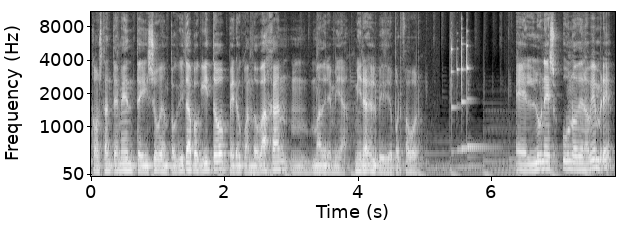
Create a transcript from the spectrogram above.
constantemente y suben poquito a poquito, pero cuando bajan, mm, madre mía, mirad el vídeo por favor. El lunes 1 de noviembre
